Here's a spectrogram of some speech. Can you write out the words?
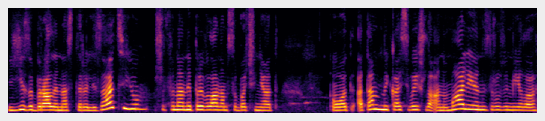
її забирали на стерилізацію, щоб вона не привела нам собаченят. От, а там якась вийшла аномалія незрозуміла.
